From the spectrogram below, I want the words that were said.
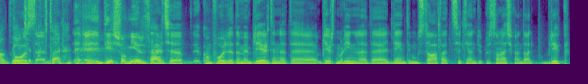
out there po, që të kupton. E, e, e di shumë mirë at'herë që kom folë edhe me Blertin edhe Blert Morinën edhe Lendi Mustafa, të cilët janë dy persona që kanë dalë publik,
